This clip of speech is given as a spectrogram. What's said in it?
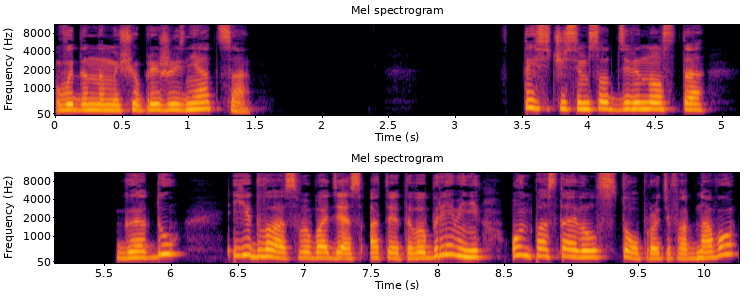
выданным еще при жизни отца. В 1790 году, едва освободясь от этого бремени, он поставил 100 против одного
